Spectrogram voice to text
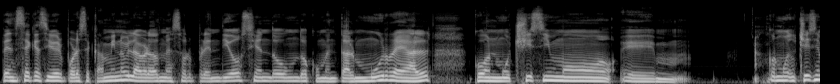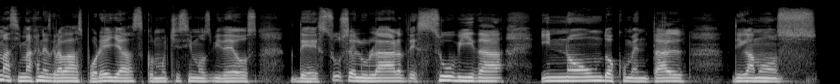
pensé que se iba a ir por ese camino y la verdad me sorprendió siendo un documental muy real, con muchísimo... Em, con muchísimas imágenes grabadas por ellas, con muchísimos videos de su celular, de su vida, y no un documental, digamos,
